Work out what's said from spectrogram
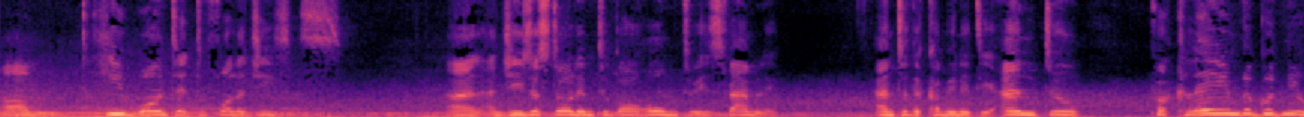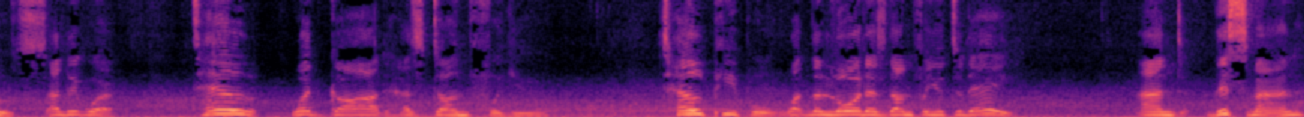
Um, he wanted to follow Jesus. And, and Jesus told him to go home to his family and to the community and to proclaim the good news, as it were. Tell what God has done for you. Tell people what the Lord has done for you today. And this man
